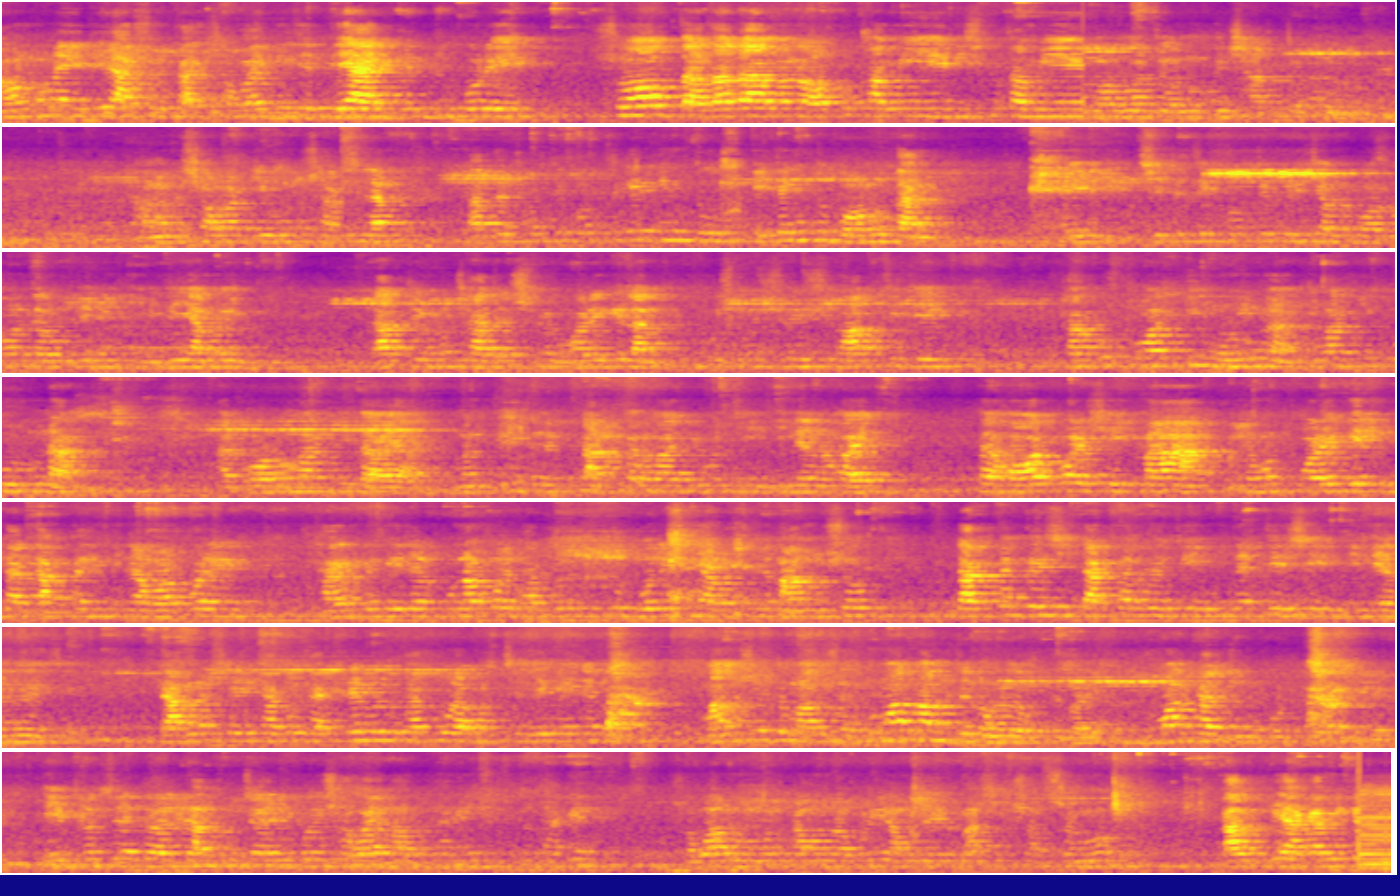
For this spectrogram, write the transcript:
আমার মনে হয় এটাই আসল কাজ। সবাইকে যে দেয় একটু করে সব দাদারা মানে অটো থামিয়ে রিস্কো থামিয়ে বর্মার জন্মদিন সার্থক হলো। আমাদের সবার জীবন সাথছিলাম তাদের প্রতি প্রত্যেকে কিন্তু, এটা কিন্তু বড়দান এই সেটা যে করতে পেরেছি আমরা বর্মার জন্মদিনে ভেবেই আমি রাত্রে যখন সাজার সময় ঘরে গেলাম। শুনে শুনে ভাবছি যে, ঠাকুর তোমার কি মহিমা, তোমার কি করুণা? আর বড় মার কি দয়া? মানে তুমি ডাক্তার বলছি, ইঞ্জিনিয়ার হয়। তা হওয়ার পরে সেই মা, যখন পরে গেলেন, তার ডাক্তার ইঞ্জিনিয়ার হওয়ার পরে ঠাকুরকে দিয়ে যখন পোনা করে ঠাকুর কিন্তু বলেছি আমার সাথে মানুষও ডাক্তার পেয়েছি ডাক্তার হয়েছে ইঞ্জিনিয়ার পেয়েছে ইঞ্জিনিয়ার হয়েছে। তা আমরা সেই ঠাকুর একটাই বলি, ঠাকুর, আমার ছেলে মেয়ে যেন মানুষের তো মানুষ হয়, তোমার মানুষ যেন হয়ে উঠতে পারে, তোমার কাজ যেন করতে পারে। এই প্রশ্নে তাহলে রাত্রচারী করে সবাই ভালো থাকেন, সুস্থ থাকেন। সবার মঙ্গল কামনা করি, আমাদের মাসিক সৎসঙ্গ কালকে আগামীকাল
